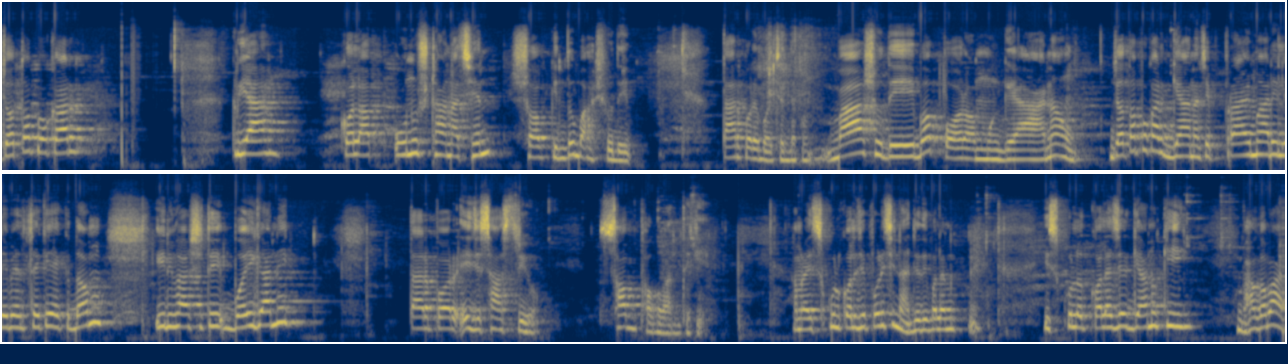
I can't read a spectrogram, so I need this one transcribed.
যত প্রকার ক্রিয়াকলাপ অনুষ্ঠান আছেন, সব কিন্তু বাসুদেব। তারপরে বলছেন, দেখুন, বাসুদেব পরম জ্ঞানং। যত প্রকার জ্ঞান আছে প্রাইমারি লেভেল থেকে একদম ইউনিভার্সিটি বৈজ্ঞানিক, তারপর এই যে শাস্ত্রীয়, সব ভগবান থেকে। আমরা স্কুল কলেজে পড়েছি না? যদি বলেন স্কুল কলেজের জ্ঞানও কি ভগবান?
